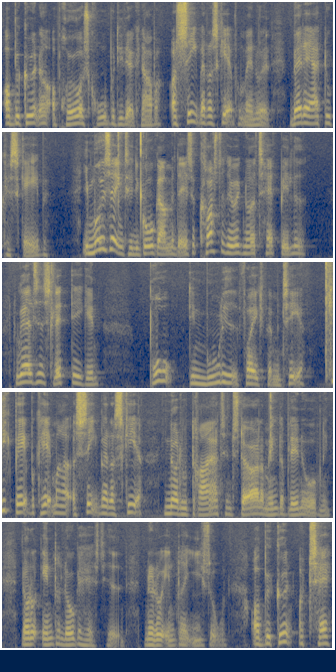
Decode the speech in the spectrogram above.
og begynder at prøve at skrue på de der knapper og se, hvad der sker på manuel. Hvad det er, du kan skabe. I modsætning til de gode gamle dage, så koster det jo ikke noget at tage et billede. Du kan altid slette det igen. Brug din mulighed for at eksperimentere. Kig bag på kameraet og se, hvad der sker, når du drejer til en større eller mindre blændeåbning, når du ændrer lukkehastigheden, når du ændrer ISO'en. Og begynd at tage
